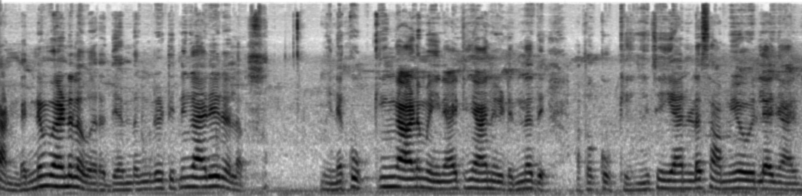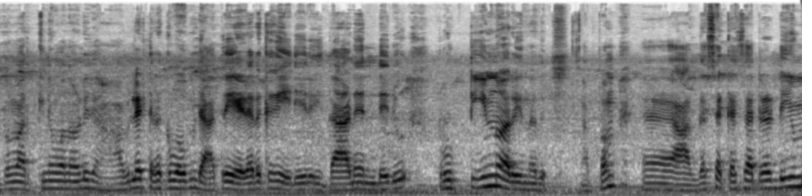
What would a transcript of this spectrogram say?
കണ്ടന്റും വേണ്ടല്ലോ. വെറുതെ എന്തെങ്കിലും ഇട്ടിട്ടും കാര്യമില്ലല്ലോ. പിന്നെ കുക്കിംഗ് ആണ് മെയിനായിട്ട് ഞാൻ ഇടുന്നത്. അപ്പോൾ കുക്കിംഗ് ചെയ്യാനുള്ള സമയവുമില്ല. ഞാനിപ്പോൾ വർക്കിന് പോകുന്നതുകൊണ്ട് രാവിലെ എട്ടരക്ക് പോകും. രാത്രി ഏഴരക്ക് കയറി വരും ഇതാണ് എന്റെ ഒരു റുട്ടീൻ എന്ന് പറയുന്നത്. അപ്പം ആകെ സെക്കൻഡ് സാറ്റർഡേയും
